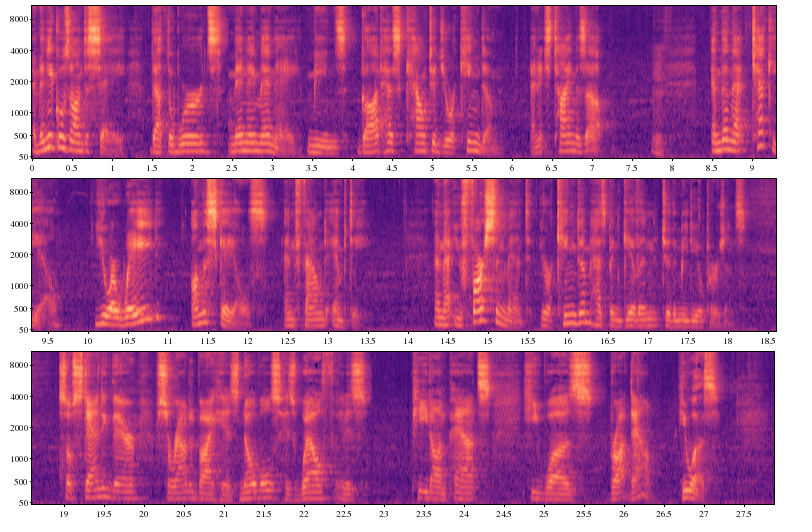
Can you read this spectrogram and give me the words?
And then he goes on to say that the words mene mene means God has counted your kingdom and its time is up. Hmm. And then that tekel, you are weighed on the scales and found empty. And that Upharsin meant your kingdom has been given to the Medo Persians. So standing there, surrounded by his nobles, his wealth, and his peed on pants, he was brought down. He was.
